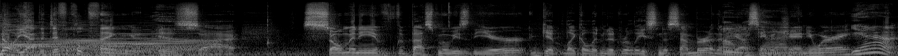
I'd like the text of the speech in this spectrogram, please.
But no, yeah, the difficult thing is uh, so many of the best movies of the year get like a limited release in December, and then Oh you gotta see them in January. Yeah.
